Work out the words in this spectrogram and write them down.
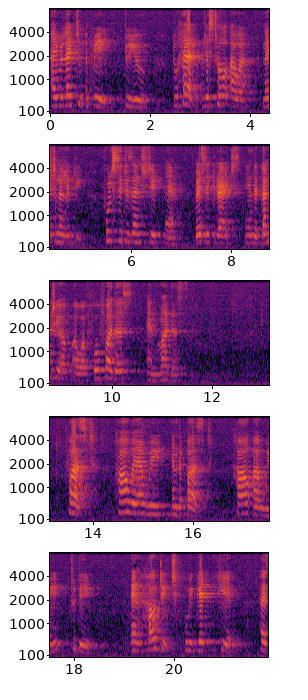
I would like to appeal to you to help restore our nationality, full citizenship, and basic rights in the country of our forefathers and mothers. First, how were we in the past? How are we today? And how did we get here as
